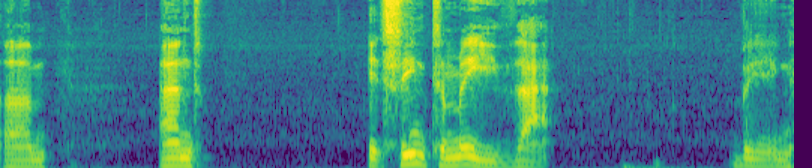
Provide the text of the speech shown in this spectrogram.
Um, and it seemed to me that being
